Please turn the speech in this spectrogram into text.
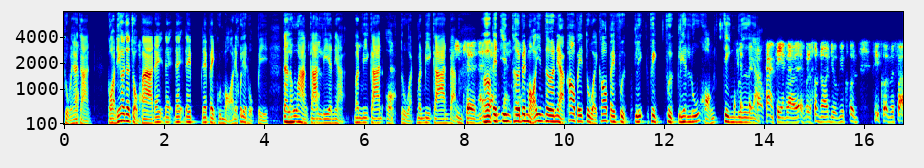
ถูกไหมฮะอาจารย์ ก่อนที่เขาจะจบมาได้ได้ได้ได้ได้เป็นคุณหมอเนี่ยเขาเรียนหกปี แต่ระหว่างการเรียนเนี่ยมันมีการออกตรวจมันมีการแบบอินเทอร์นะเออเป็นอินเทอร์เป็นหมออินเทอร์เนี่ยเข้าไปตรวจเข้าไปฝึกลิฝึกฝึกเรียนรู้ของจริงเลยไปอะเฝ้าข้างเตียงเราเรานอนอยู่มีคนมีคนมาเฝ้า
